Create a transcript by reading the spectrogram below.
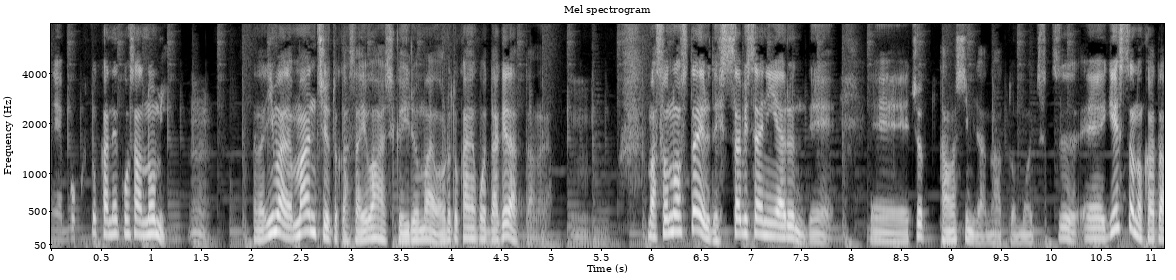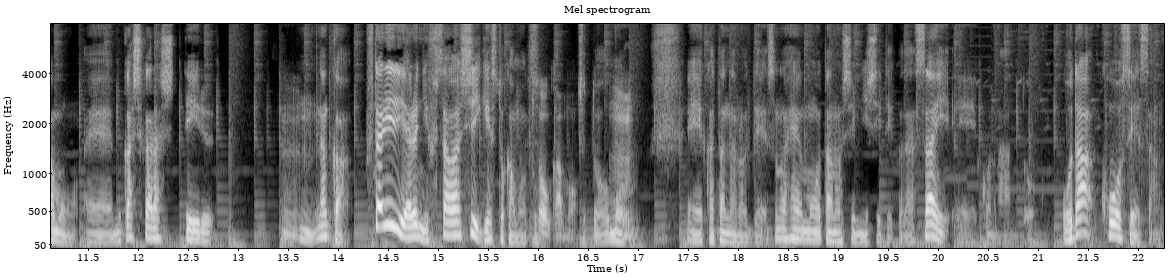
えー僕と金子さんのみ。うん。あの今、マンチューとかさ、岩橋くんいる前は俺と金子だけだったのよ。うん。まあ、そのスタイルで久々にやるんで、えーちょっと楽しみだなと思いつつ、えーゲストの方も、えー昔から知っている、う。うんん、なんか、二人でやるにふさわしいゲストかもと、そうかも。ちょっと思う、うんえー方なので、その辺もお楽しみにしていてください。えーこの後、小田康生さん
